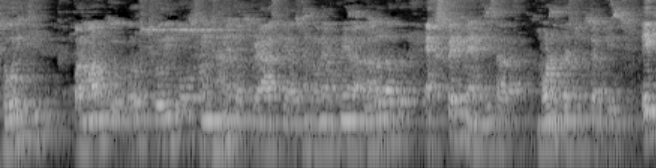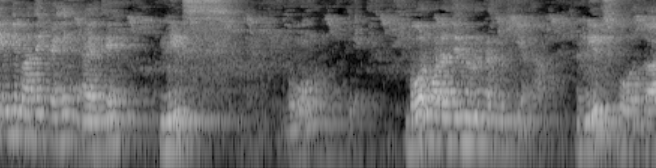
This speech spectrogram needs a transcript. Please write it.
थ्योरी थी परमाणु के ऊपर। उस थ्योरी को समझाने का प्रयास किया था। उन्होंने अपने अलग अलग एक्सपेरिमेंट के साथ मॉडल प्रस्तुत करके। एक इनके बाद एक वैज्ञानिक आए थे नील्स बोर बोर मॉडल जिन्होंने प्रस्तुत किया था। नील्स बोर का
